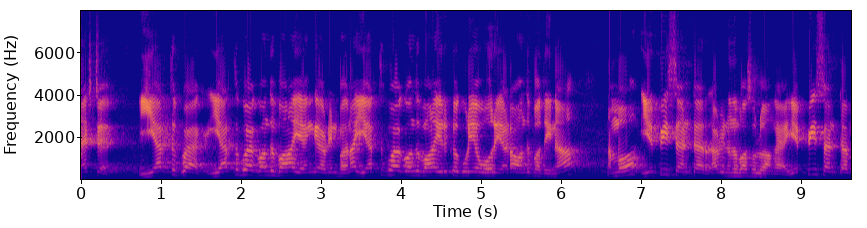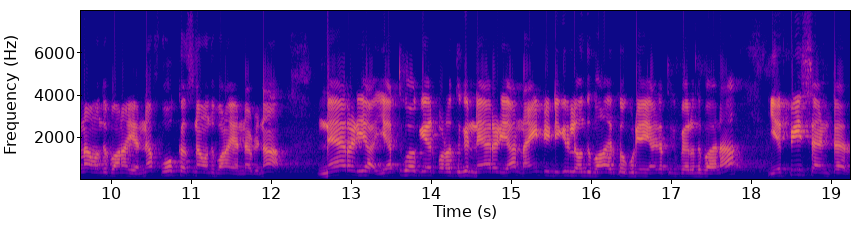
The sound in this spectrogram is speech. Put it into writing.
நெக்ஸ்ட் எர்த் குவாக் எர்த் குவாக் வந்து போனா எங்க அப்படின்னு பார்த்தீங்கன்னா எர்த் குவாக் வந்து போனா இருக்கக்கூடிய ஒரு இடம் வந்து பார்த்தீங்கன்னா நம்ம எபி சென்டர் அப்படின்னு வந்து பா சொல்லுவாங்க. எபி சென்டர்னா வந்து போனா என்ன? ஃபோக்கஸ்னா வந்து போனா என்ன அப்படின்னா நேரடியா எர்த்குவாக் ஏற்படுறதுக்கு நேரடியா 90 டிகிரில வந்து போனா இருக்கக்கூடிய இடத்துக்கு பேர் வந்து பார்த்தீங்கன்னா எபி சென்டர்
